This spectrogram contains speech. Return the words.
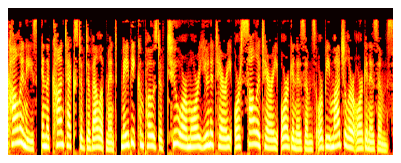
Colonies, in the context of development, may be composed of two or more unitary or solitary organisms or be modular organisms.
